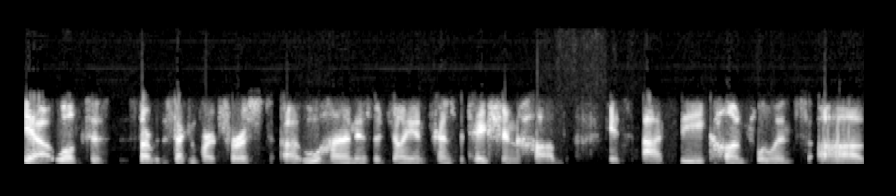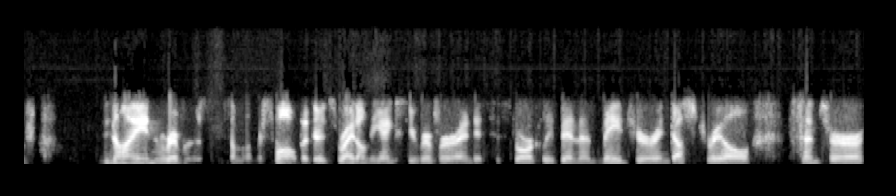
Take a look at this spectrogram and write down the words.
Yeah, well, to start with the second part first, uh, Wuhan is a giant transportation hub. It's at the confluence of nine rivers some of them are small, but it's right on the Yangtze River, and it's historically been a major industrial center.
